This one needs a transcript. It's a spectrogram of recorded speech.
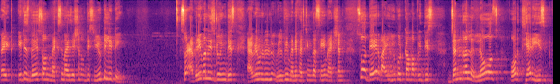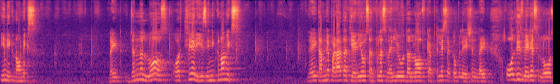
right? It is based on maximization of this utility So everyone is doing this, everyone will, will be manifesting the same action. So thereby you could come up with this general laws or theories in economics, right? General laws or theories in economics. Right हमने पढ़ा था theory of surplus value the law of capitalist accumulation right all these various laws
